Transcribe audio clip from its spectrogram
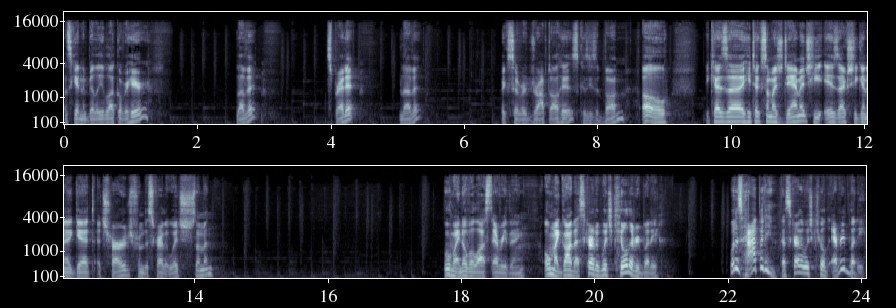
Let's get an ability block over here. Love it. Spread it. Love it. Quicksilver dropped all his because he's a bum. Uh oh. Because uh, he took so much damage, he is actually going to get a charge from the Scarlet Witch summon. Ooh, my Nova lost everything. Oh my god, that Scarlet Witch killed everybody. What is happening? That Scarlet Witch killed everybody.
